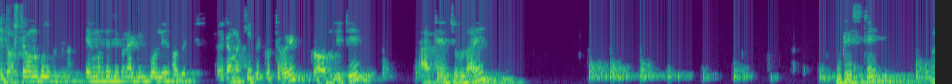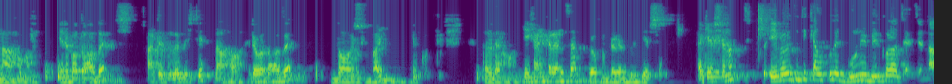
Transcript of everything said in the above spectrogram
এই দশটা অনুকূল ঘটনা এর মধ্যে যে কোনো একদিন পড়লেই হবে। তো এটা আমরা কি বের করতে পারি? প্রবলিটি আটের জুলাই বৃষ্টি না হওয়া। এটা কত হবে? আটের জুলাই বৃষ্টি না হওয়া। এটা কত হবে? দশ বাই একত্রিশ। তাহলে দেখো, এখানকার অ্যান্সার আর ওখানকার অ্যান্সার কি আসছে একই আসছে না? তো এইভাবে যদি ক্যালকুলেট গুণে বের করা যায় যে না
